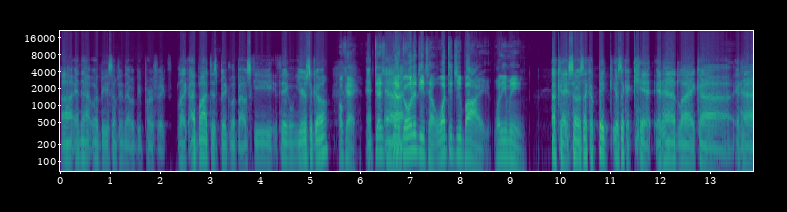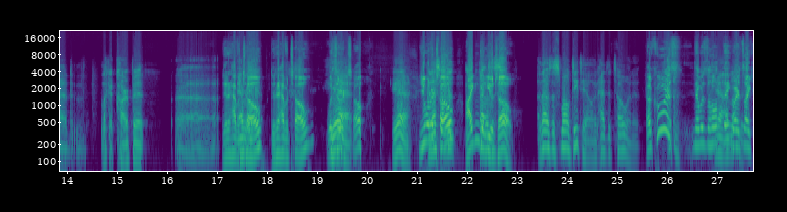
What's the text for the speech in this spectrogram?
Uh, and that would be something that would be perfect. Like I bought this Big Lebowski thing years ago. Okay, Just, uh, now go into detail. What did you buy? What do you mean? Okay, so it was like a big. It was like a kit. It had like uh, it had like a carpet. Uh, Did it have a Every- toe? Did it have a toe? Was there a toe? yeah, You want a that's toe? I can that get you a toe. that was a small detail. It had the toe in it. Of course. There was the whole Yeah, I thing where love it's it. like,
